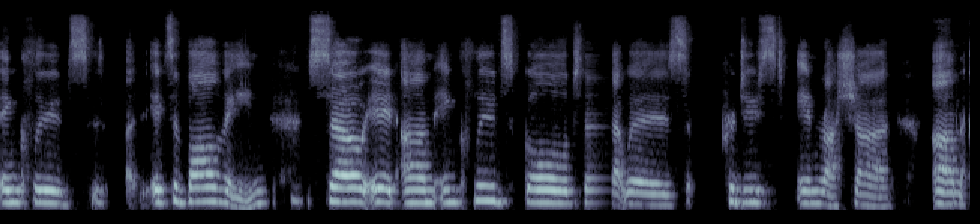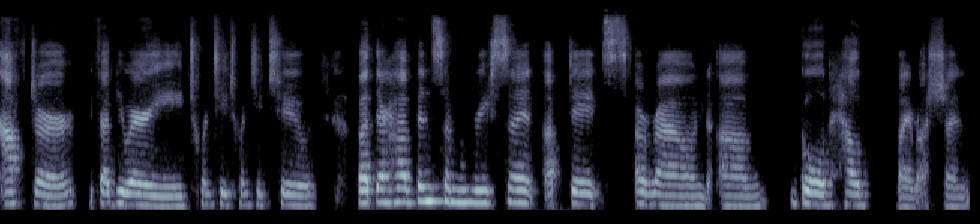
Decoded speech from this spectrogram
includes, it's evolving. So it um, includes gold that was produced in Russia um, after February 2022. But there have been some recent updates around um, gold held by Russian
